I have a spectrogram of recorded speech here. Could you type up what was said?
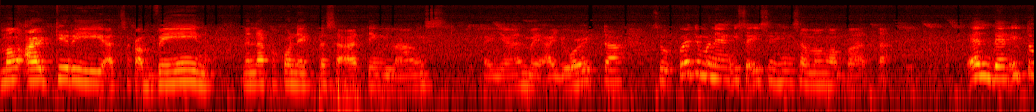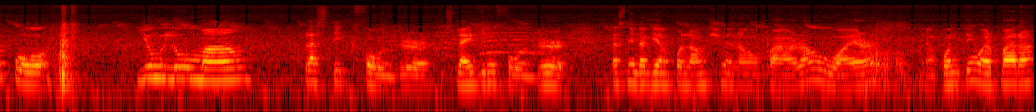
mga artery at saka vein na nakakonekta sa ating lungs. Ayan, may aorta. So, pwede mo na yung isa-isahin sa mga bata. And then, ito po, yung lumang plastic folder, sliding folder. Tapos nilagyan ko lang siya ng parang wire, yung konting wire para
